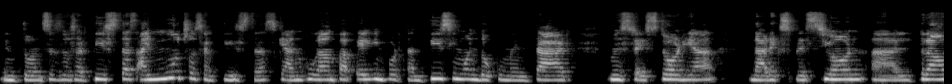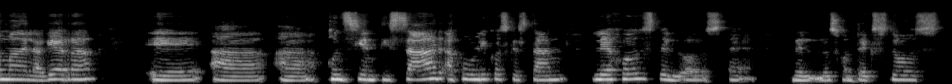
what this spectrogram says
Entonces, los artistas, hay muchos artistas que han jugado un papel importantísimo en documentar nuestra historia, dar expresión al trauma de la guerra, eh, a, concientizar a públicos que están lejos de los, de los contextos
